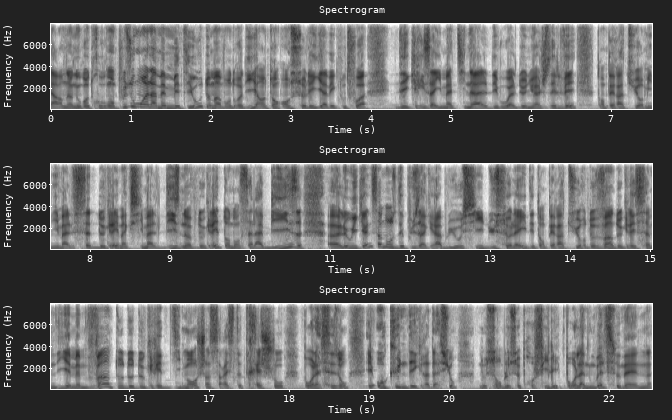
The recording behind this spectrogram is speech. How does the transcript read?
Nous retrouverons plus ou moins la même météo demain vendredi, un temps ensoleillé avec toutefois des grisailles matinales, des voiles de nuages élevés, température minimale 7 degrés, maximale 19 degrés, tendance à la bise. Euh, le week-end s'annonce des plus agréables, lui aussi, du soleil, des températures de 20 degrés samedi et même 22 degrés dimanche. hein, ça reste très chaud pour la saison et aucune dégradation ne semble se profiler pour la nouvelle semaine.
